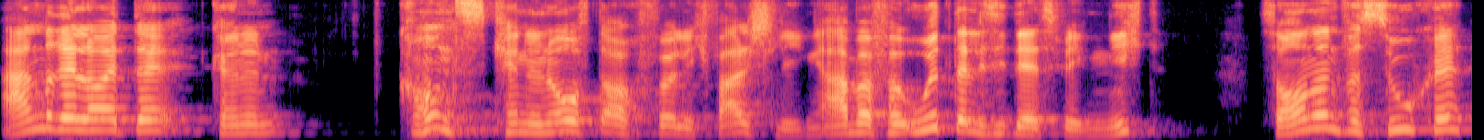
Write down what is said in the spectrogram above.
Andere Leute können, können oft auch völlig falsch liegen, aber verurteile sie deswegen nicht, sondern versuche,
